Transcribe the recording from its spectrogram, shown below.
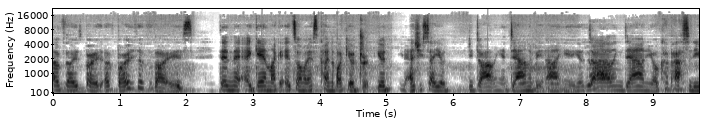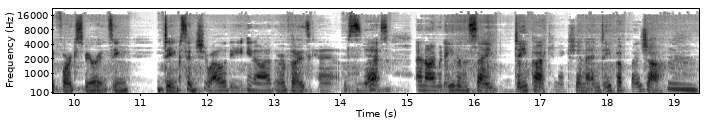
of those both of both of those, then again, like it's almost kind of like you're, you're you know, as you say, you're, you're dialing it down a bit, aren't you? You're yeah. dialing down your capacity for experiencing deep sensuality in either of those camps. Yes, and I would even say deeper connection and deeper pleasure. Mm.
